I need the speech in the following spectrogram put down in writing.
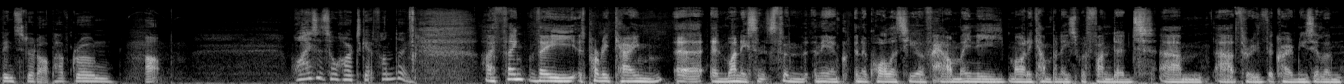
been stood up, have grown up. Why is it so hard to get funding? I think the it probably came uh, in one essence from the inequality of how many Māori companies were funded um, uh, through the Creative New Zealand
